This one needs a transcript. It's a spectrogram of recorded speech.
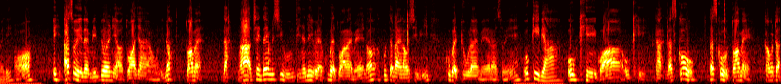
မယ်လေ ဩ အေးအဲ့ဆိုရင်လည်းမင်းပြောတဲ့နေရာကိုသွားကြရအောင်လीနော်သွားမယ်လာငါအချိန်သိမ်းမရှိဘူးဒီညနေပဲအခုပဲသွားလိုက်မယ်နော်အခုတနိုင်လောက်ရှိပြီအခုပဲဒူလိုက်မယ်အဲ့ဒါဆိုရင် okay ဗျာ okay ကွာ okay ဒါ let's go let's go သွားမယ်ကာဝတ်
